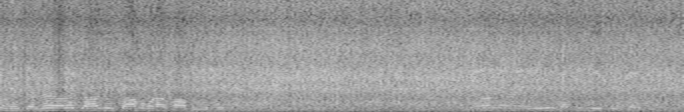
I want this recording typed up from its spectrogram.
ਨੇ ਚੱਲੇ ਵਾਲੇ ਚਾਹ ਜੋ ਚਾਹ ਪਕੌੜਾ ਖਾ ਪੀ ਲਿੱਤੇ ਇਹ ਕਰਦੀ ਹੈ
